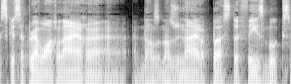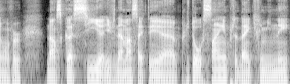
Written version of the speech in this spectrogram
ce que ça peut avoir l'air euh, euh, dans, dans une ère post-Facebook, si on veut. Dans ce cas-ci, évidemment, ça a été plutôt simple d'incriminer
